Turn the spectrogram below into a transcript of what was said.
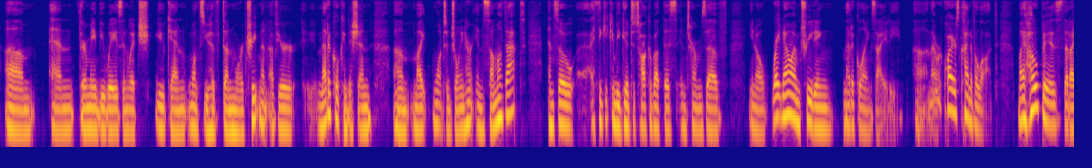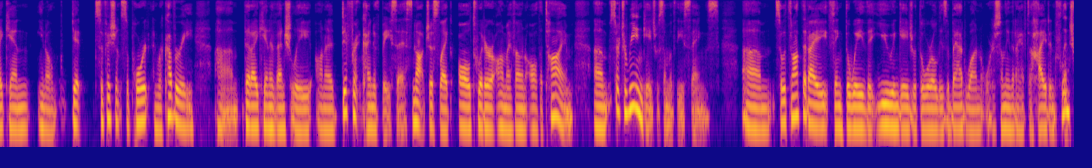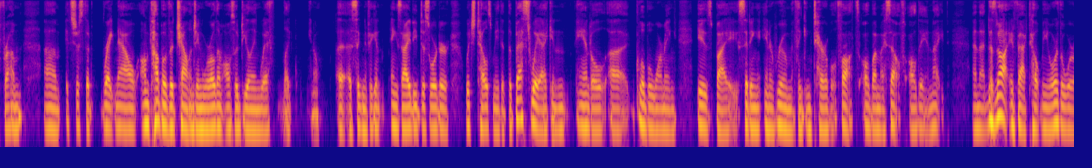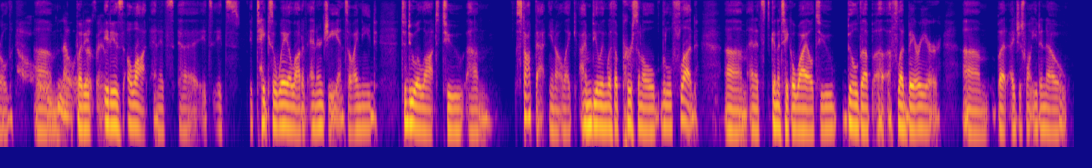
Um, and there may be ways in which you can, once you have done more treatment of your medical condition, um, might want to join her in some of that. And so I think it can be good to talk about this in terms of, you know, right now I'm treating medical anxiety, uh, and that requires kind of a lot. My hope is that I can, you know, get sufficient support and recovery um, that I can eventually, on a different kind of basis, not just like all Twitter on my phone all the time, um, start to re engage with some of these things. Um, so it's not that I think the way that you engage with the world is a bad one or something that I have to hide and flinch from. Um, it's just that right now, on top of a challenging world, I'm also dealing with like, you know, a, significant anxiety disorder, which tells me that the best way I can handle uh, global warming is by sitting in a room and thinking terrible thoughts all by myself all day and night. And that does not, in fact, help me or the world. No, um, no but it, it, it is a lot, and it's uh, it's it's it takes away a lot of energy, and so I need to do a lot to um, stop that. You know, like I'm dealing with a personal little flood, um, and it's going to take a while to build up a, a flood barrier. Um, but I just want you to know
